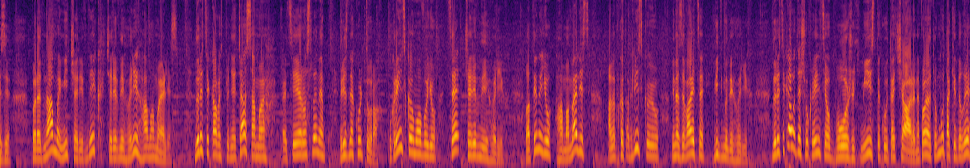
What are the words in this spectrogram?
Друзі, Перед нами мій чарівник, чарівний горіх гамамеліс. Дуже цікаве сприйняття саме е, цієї рослини в різних культурах. Українською мовою це чарівний горіх, латиною гамамеліс, а наприклад, англійською він називається відьминий горіх. Дуже цікаво те, що українці обожнюють містику та чари. Напевно, тому так і дали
